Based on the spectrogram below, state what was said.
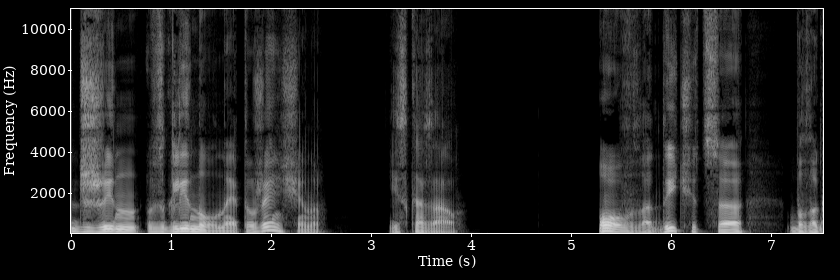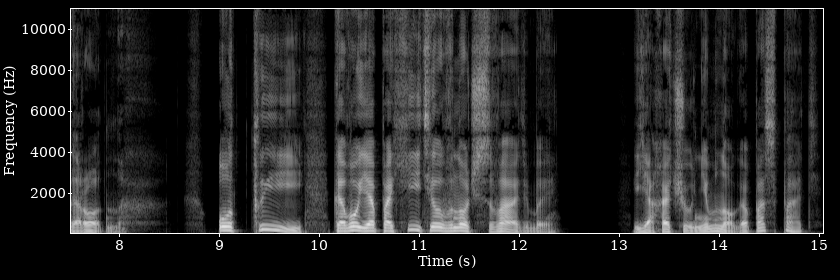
Джин взглянул на эту женщину и сказал, «О, владычица благородных! О, ты, кого я похитил в ночь свадьбы! Я хочу немного поспать!»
